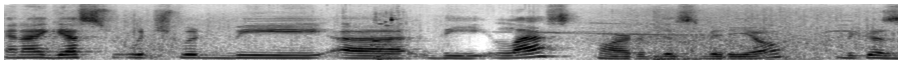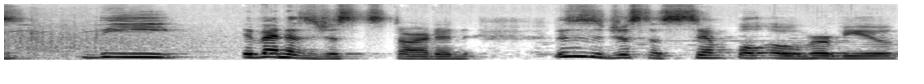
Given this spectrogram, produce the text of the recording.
and I guess which would be uh, the last part of this video, because the event has just started. This is just a simple overview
